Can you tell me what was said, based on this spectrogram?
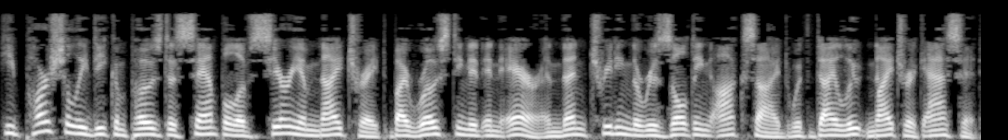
He partially decomposed a sample of cerium nitrate by roasting it in air and then treating the resulting oxide with dilute nitric acid.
